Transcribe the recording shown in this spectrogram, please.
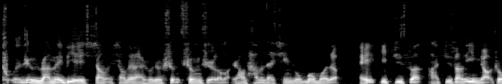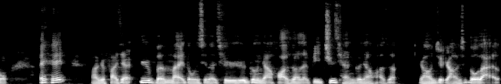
土这个软妹币相相对来说就升升值了嘛，然后他们在心中默默的。哎，一计算啊，计算了一秒钟，哎嘿，然后就发现日本买东西呢其实是更加划算的，比之前更加划算，然后就然后就都来了。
